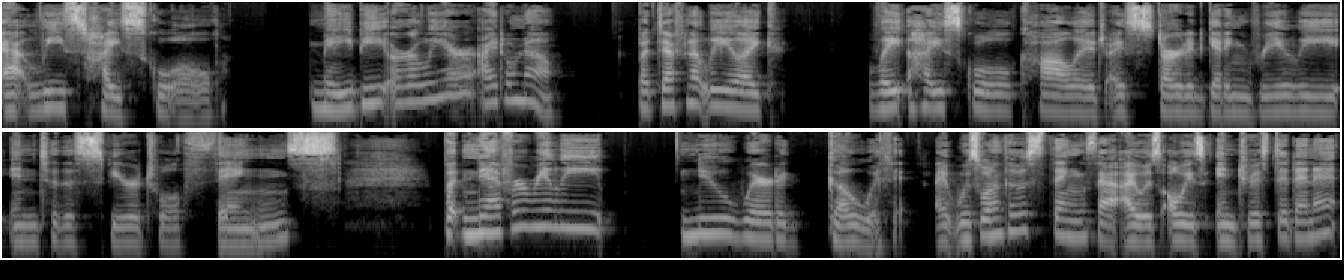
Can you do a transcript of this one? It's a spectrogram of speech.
at least high school, maybe earlier. I don't know. But definitely like late high school, college, I started getting really into the spiritual things, but never really knew where to go with it. It was one of those things that I was always interested in it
